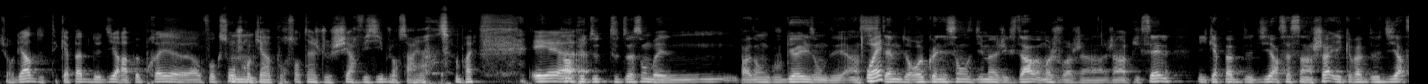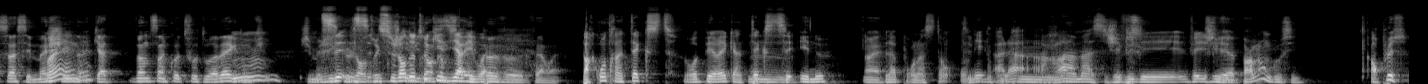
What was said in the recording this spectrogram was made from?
tu regardes, t'es capable de dire à peu près euh, en fonction. Je crois Mhm. qu'il y a un pourcentage de chair visible, j'en sais rien. Bref. Et Non, euh, puis de toute- façon, bah, par exemple, Google, ils ont des, un Ouais. système de reconnaissance d'images, etc. Bah, moi, je vois, j'ai un, pixel, il est capable de dire ça, c'est un chat, il est capable de dire ça, c'est machine, Ouais, ouais. qui a 25 autres photos avec. Donc, mm. j'imagine que ce genre de truc, ce genre de évident truc, ils y arrivent, ouais. peuvent euh, le faire, ouais. Par contre, un texte, repérer qu'un texte Mhm. c'est haineux. Ouais. Là, pour l'instant, on est à la plus- ramasse. J'ai vu des, j'ai Et vu- euh, par langue aussi. en plus.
